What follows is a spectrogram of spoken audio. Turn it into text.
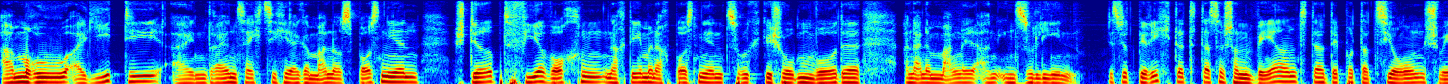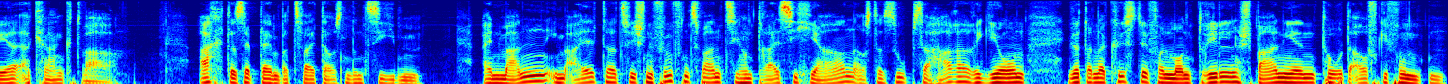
Amru Aljiti, ein 63-jähriger Mann aus Bosnien, stirbt vier Wochen, nachdem er nach Bosnien zurückgeschoben wurde, an einem Mangel an Insulin. Es wird berichtet, dass er schon während der Deportation schwer erkrankt war. 8. September 2007 ein Mann im Alter zwischen 25 und 30 Jahren aus der Sub-Sahara-Region wird an der Küste von Montreal, Spanien, tot aufgefunden.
